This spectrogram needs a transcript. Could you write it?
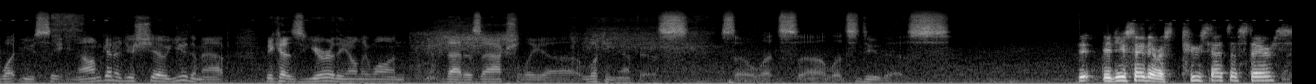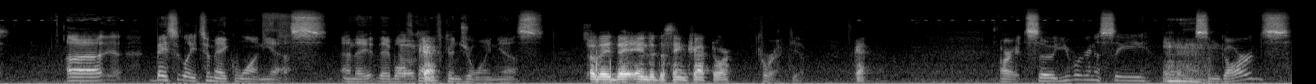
what you see. Now, I'm going to just show you the map because you're the only one that is actually uh, looking at this. So let's uh, let's do this. Did, did you say there was two sets of stairs? Uh, basically, to make one, yes, and they they both Okay. kind of conjoin, yes. So they, they ended the same trapdoor? Correct. Yep. Okay. All right. So you were going to see some guards.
